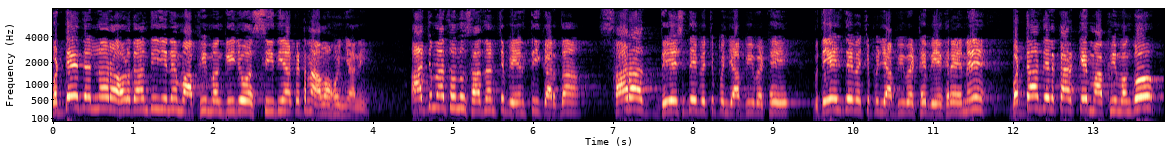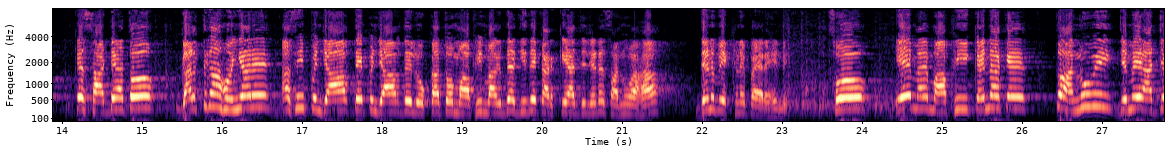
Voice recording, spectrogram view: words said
ਵੱਡੇ ਦਿਲ ਨਾਲ ਰਾਹੁਲ ਗਾਂਧੀ ਜੀ ਨੇ ਮਾਫੀ ਮੰਗੀ ਜੋ 80 ਦੀਆਂ ਘਟਨਾਵਾਂ ਹੋਈਆਂ ਨੇ। ਅੱਜ ਮੈਂ ਤੁਹਾਨੂੰ ਸਦਨ 'ਚ ਬੇਨਤੀ ਕਰਦਾ, ਸਾਰਾ ਦੇਸ਼ ਦੇ ਵਿੱਚ ਪੰਜਾਬੀ ਬੈਠੇ, ਵਿਦੇਸ਼ ਦੇ ਵਿੱਚ ਪੰਜਾਬੀ ਬੈਠੇ ਵੇਖ ਰਹੇ ਨੇ। ਵੱਡਾ ਦਿਲ ਕਰਕੇ ਮਾਫੀ ਮੰਗੋ ਕਿ ਸਾਡਿਆਂ ਤੋਂ ਗਲਤੀਆਂ ਹੋਈਆਂ ਨੇ। ਅਸੀਂ ਪੰਜਾਬ ਤੇ ਪੰਜਾਬ ਦੇ ਲੋਕਾਂ ਤੋਂ ਮਾਫੀ ਮੰਗਦੇ ਹਾਂ, ਜਿਹਦੇ ਕਰਕੇ ਅੱਜ ਜਿਹੜੇ ਸਾਨੂੰ ਆਹ ਦਿਨ ਵੇਖਣੇ ਪੈ ਰਹੇ ਨੇ। ਸੋ ਇਹ ਮੈਂ ਮਾਫੀ ਕਹਿਣਾ ਕਿ ਤੁਹਾਨੂੰ ਵੀ ਜਿਵੇਂ ਅੱਜ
